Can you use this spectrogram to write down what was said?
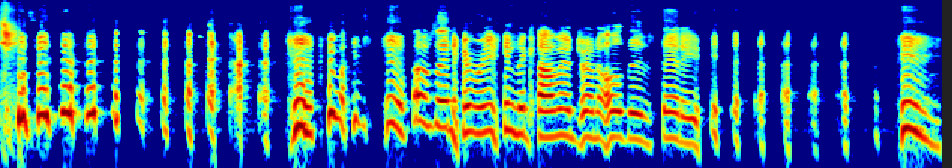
I'm sitting here reading the comment, trying to hold this steady. oh,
